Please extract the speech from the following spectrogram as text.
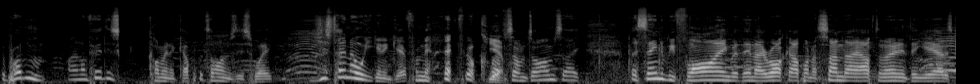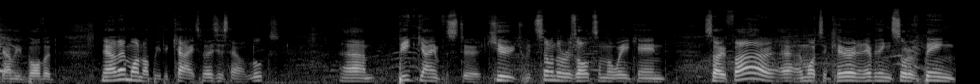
the problem, and I've heard this comment a couple of times this week, you just don't know what you're going to get from the AFL club Yep. sometimes. They, they seem to be flying, but then they rock up on a Sunday afternoon and think, yeah, I just can't be bothered. Now, that might not be the case, but that's just how it looks. Um, big game for Sturt, huge, with some of the results on the weekend so far uh, and what's occurred and everything sort of being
